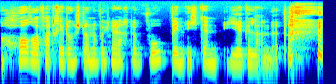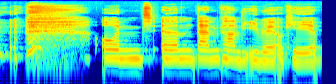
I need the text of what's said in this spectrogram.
Horrorvertretungsstunde, wo ich nur dachte, wo bin ich denn hier gelandet? Und ähm, dann kam die E-Mail, okay,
